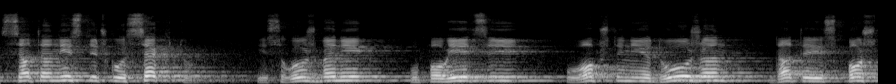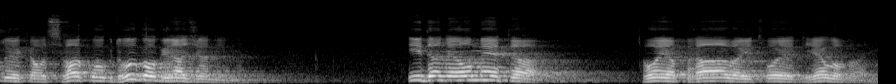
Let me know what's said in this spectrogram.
satanističku sektu i službenik u policiji, u opštini je dužan da te ispoštuje kao svakog drugog građanina i da ne ometa tvoja prava i tvoje djelovanje.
